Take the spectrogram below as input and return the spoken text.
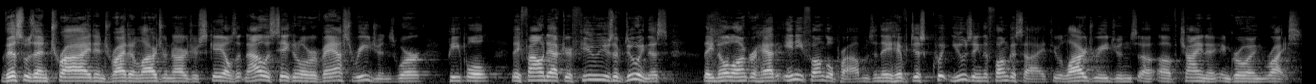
this was then tried and tried on larger and larger scales. It now has taken over vast regions where people, they found after a few years of doing this, they no longer had any fungal problems and they have just quit using the fungicide through large regions of, of China in growing rice.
